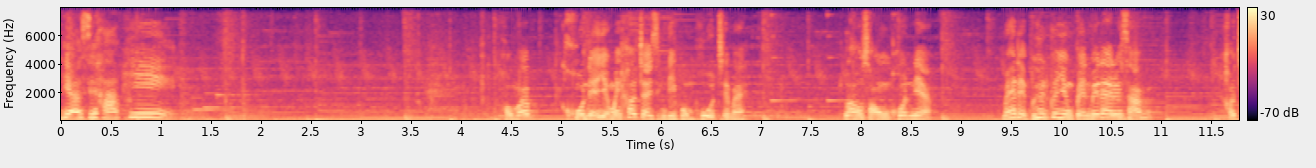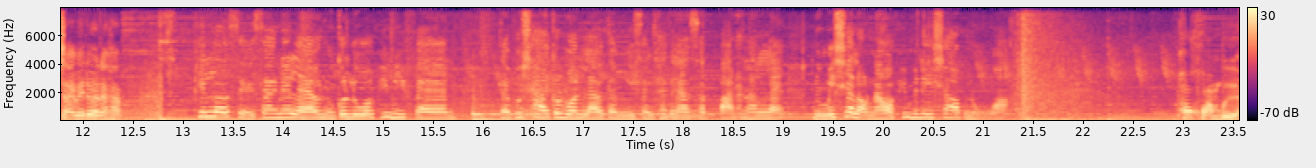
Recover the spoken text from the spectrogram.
เดี๋ยวสิคะพี่ ผมว่าคุณเนี่ยยังไม่เข้าใจสิ่งที่ผมพูดใช่ไหม เราสองคนเนี่ย แม้แต่เพื่อนก็ยังเป็นไม่ได้ด้วยซ้ำเข้าใจไว้ด้วยนะครับ พี่เลิกเสียงแซงได้แล้ว หนูก็รู้ว่าพี่มีแฟน แต่ผู้ชายก็ล้วนแล้วแต่มีสัญชาตญาณสัตว์ป่าเท่านั้นแหละ หนูไม่เชื่อหรอกนะว่าพี่ไม่ได้ชอบหนูอะเพราะความเบื่อ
